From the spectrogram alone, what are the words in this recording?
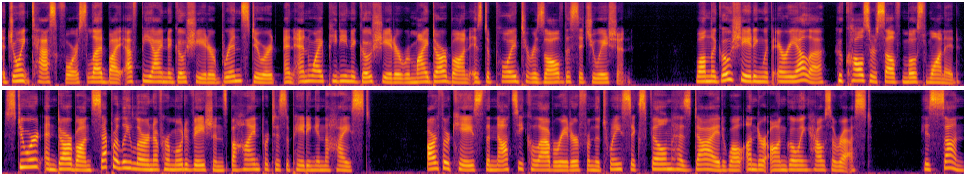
a joint task force led by FBI negotiator Bryn Stewart and NYPD negotiator Ramai Darbonne is deployed to resolve the situation. While negotiating with Ariella, who calls herself Most Wanted, Stewart and Darbonne separately learn of her motivations behind participating in the heist. Arthur Case, the Nazi collaborator from the 26 film, has died while under ongoing house arrest. His son,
